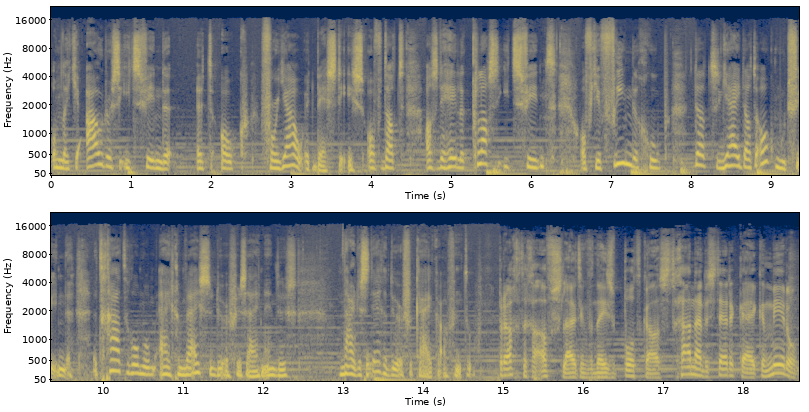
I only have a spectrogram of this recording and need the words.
omdat je ouders iets vinden het ook voor jou het beste is. Of dat als de hele klas iets vindt, of je vriendengroep, dat jij dat ook moet vinden. Het gaat erom om eigenwijs te durven zijn en dus naar de sterren durven kijken af en toe. Prachtige afsluiting van deze podcast. Ga naar de sterren kijken. Merel,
